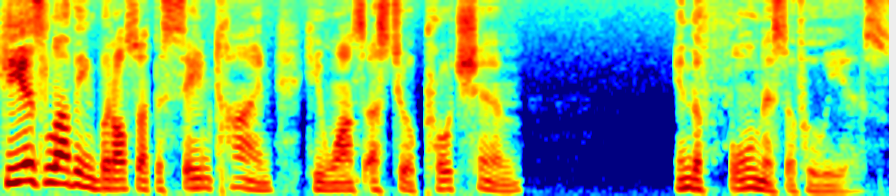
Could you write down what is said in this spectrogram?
He is loving, but also at the same time, He wants us to approach Him in the fullness of who He is.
